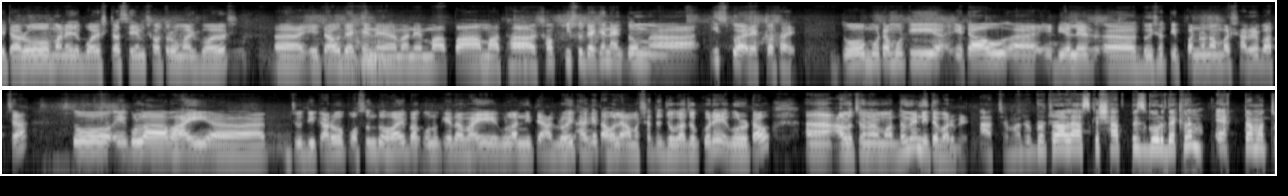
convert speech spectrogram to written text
এটারও মানে বয়সটা সেম সতেরো মাস বয়স। এটাও দেখেন মানে পা, মাথা সব কিছু দেখেন একদম স্কোয়ার এক কথায়। তো মোটামুটি এটাও এডিএল এর দুইশো তিপ্পান্ন নম্বর সারের বাচ্চা। তো এগুলা ভাই আহ, যদি কারও পছন্দ হয় বা কোনো ক্রেতা ভাই এগুলা নিতে আগ্রহী থাকে তাহলে আমার সাথে যোগাযোগ করে এগুলোটাও আলোচনার মাধ্যমে নিতে পারবে। আচ্ছা মানে টোটাল আজকে সাত পিস গরু দেখলাম একটা মাত্র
